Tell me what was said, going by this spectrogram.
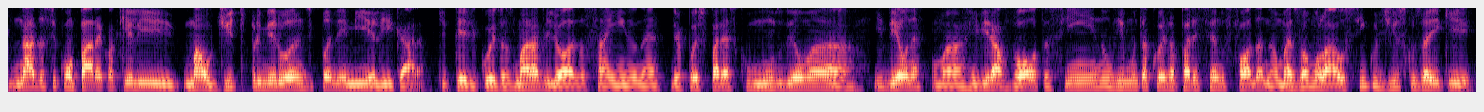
nada se compara com aquele maldito primeiro ano de pandemia ali, cara, que teve coisas maravilhosas saindo, né? Depois parece que o mundo deu uma. E deu, né? Uma reviravolta, assim, e não vi muita coisa aparecendo foda, não. Mas vamos lá, os cinco discos aí que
